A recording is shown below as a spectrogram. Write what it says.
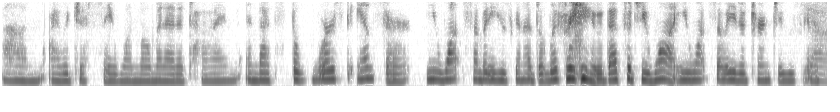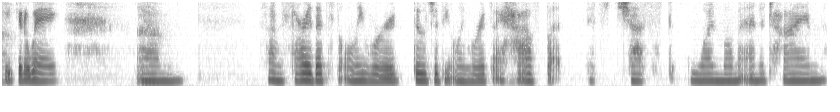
Um, I would just say one moment at a time. And that's the worst answer. You want somebody who's going to deliver you. That's what you want. You want somebody to turn to who's going to yeah. take it away. Yeah. Um, so I'm sorry that's the only word. Those are the only words I have, but it's just one moment at a time,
